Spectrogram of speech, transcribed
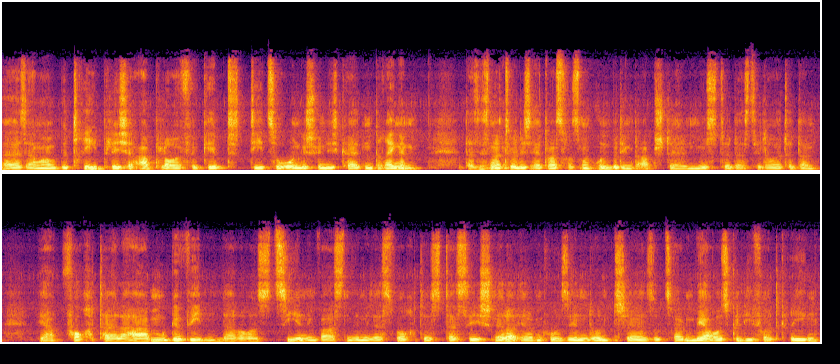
äh, sagen wir mal, betriebliche Abläufe gibt, die zu hohen Geschwindigkeiten drängen. Das ist natürlich etwas, was man unbedingt abstellen müsste, dass die Leute dann ja, Vorteile haben, Gewinn daraus ziehen im wahrsten Sinne des Wortes, dass sie schneller irgendwo sind und äh, sozusagen mehr ausgeliefert kriegen.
